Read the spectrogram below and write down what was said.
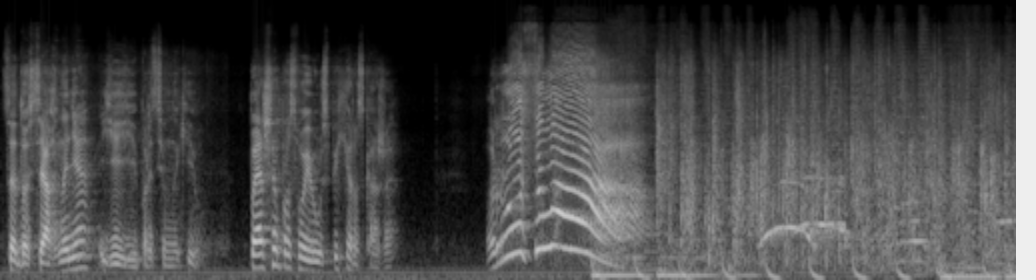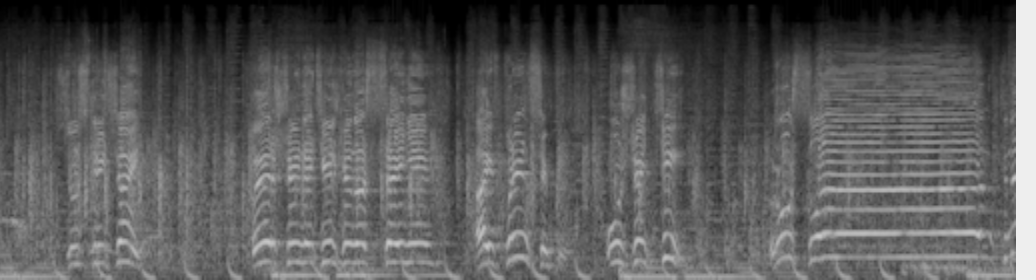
це досягнення її працівників. Першим про свої успіхи розкаже Руслан! Зустрічай! Перший не тільки на сцені, а й в принципі у житті. Руслан Книж!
